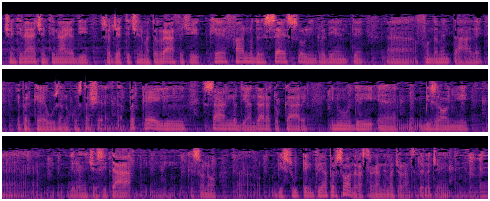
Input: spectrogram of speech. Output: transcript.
centinaia e centinaia di soggetti cinematografici che fanno del sesso l'ingrediente eh, fondamentale e perché usano questa scelta? Perché il, sanno di andare a toccare in uno dei eh, bisogni, eh, delle necessità mm, che sono eh, vissute in prima persona dalla stragrande maggioranza della gente.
